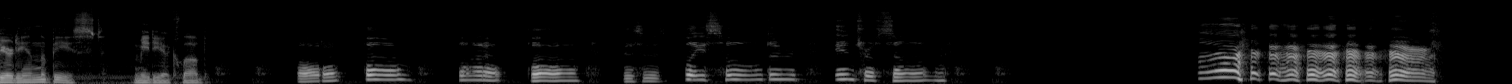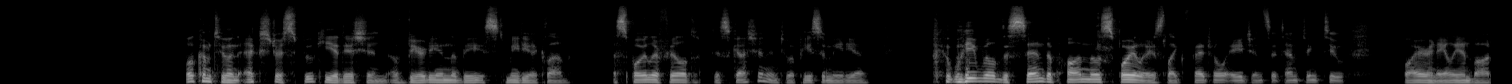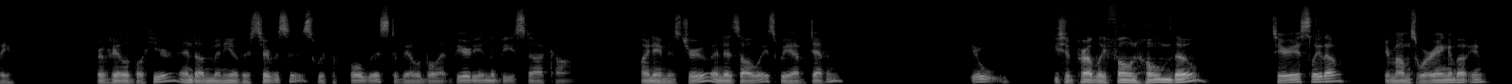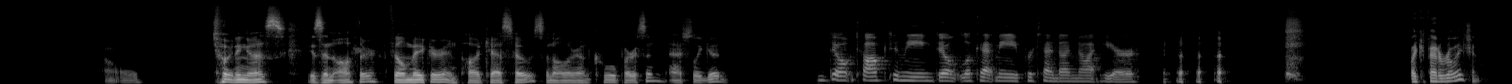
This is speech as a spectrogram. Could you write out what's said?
Beardy and the Beast Media Club. This is placeholder intro song. Welcome to an extra spooky edition of Beardy and the Beast Media Club, a spoiler filled discussion into a piece of media. We will descend upon those spoilers like federal agents attempting to acquire an alien body. We're available here and on many other services, with a full list available at beardyandthebeast.com. My name is Drew, and as always, we have Devin. Yo. You should probably phone home, though. Seriously, though? Your mom's worrying about you? Oh. Joining us is an author, filmmaker, and podcast host, an all around cool person, Ashley Good. Don't talk to me. Don't look at me. Pretend I'm not here. Like a federal agent.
